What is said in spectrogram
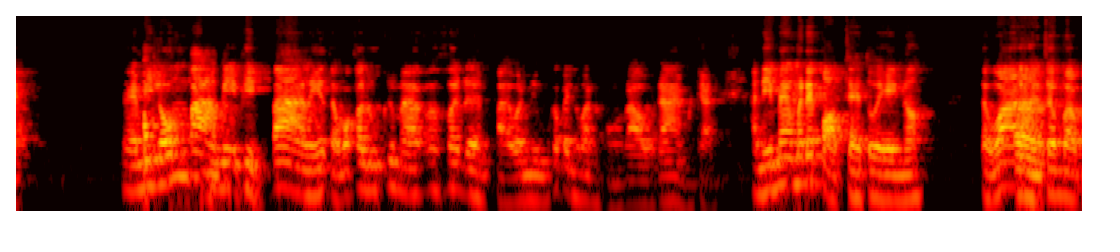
อะมีล้มบ้างมีผิดบ้างอะไรเงี้ยแต่ว่าก็ลุกขึ้นมาก็ค่อยๆเดินไปวันหนึงก็เป็นวันของเราได้เหมือนกัน อันนี้แม่งไม่ได้ปลอบใจตัวเองเนาะแต่ว่าเออออาจจะแบบ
